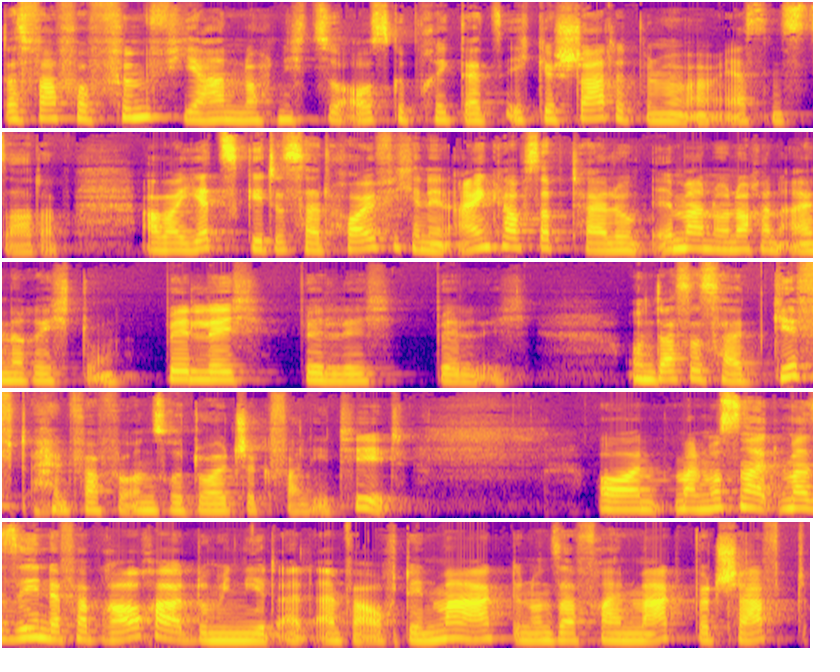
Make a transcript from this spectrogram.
Das war vor fünf Jahren noch nicht so ausgeprägt, als ich gestartet bin mit meinem ersten Startup. Aber jetzt geht es halt häufig in den Einkaufsabteilungen immer nur noch in eine Richtung. Billig, billig, billig. Und das ist halt Gift einfach für unsere deutsche Qualität. Und man muss halt immer sehen, der Verbraucher dominiert halt einfach auch den Markt in unserer freien Marktwirtschaft,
